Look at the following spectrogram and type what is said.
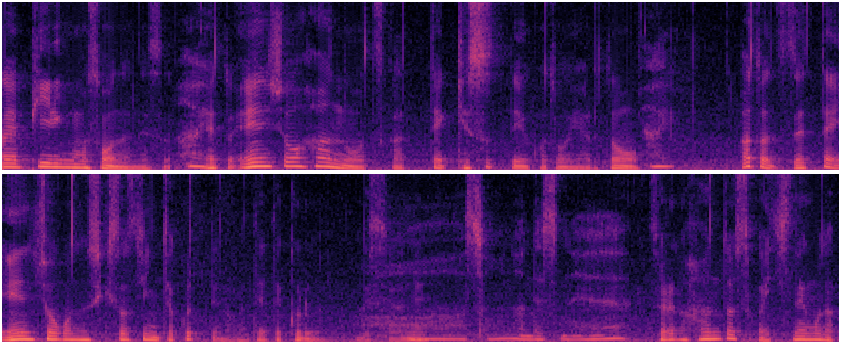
れピーリングもそうなんです、はい。えっと、炎症反応を使って消すっていうことをやるとはい。あとで絶対炎症後の色素沈着っていうのが出てくるんですよね。ああそうなんですね。それが半年とか1年後だか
